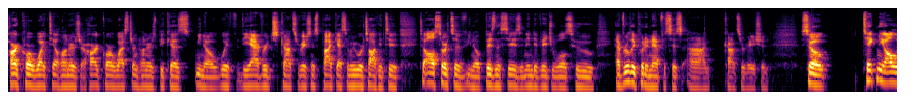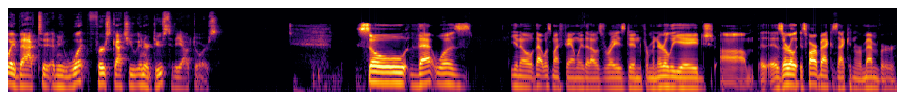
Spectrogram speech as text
hardcore whitetail hunters or hardcore western hunters, because you know, with the average conservationist podcast, and we were talking to to all sorts of you know businesses and individuals who have really put an emphasis on conservation. So take me all the way back to, I mean, what first got you introduced to the outdoors? So that was you know that was my family that I was raised in from an early age. Um, as early as far back as I can remember,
